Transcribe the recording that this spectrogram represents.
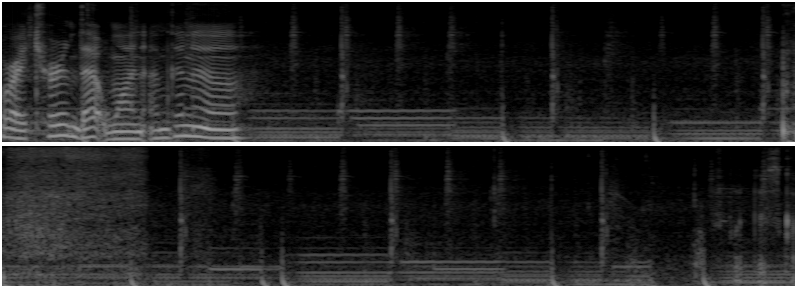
Before I turn that one, I'm gonna put this guy.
